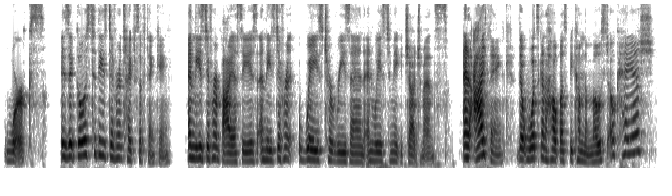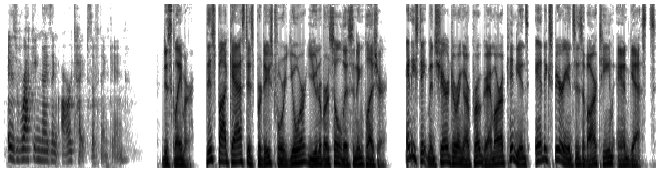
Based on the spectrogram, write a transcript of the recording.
works is it goes to these different types of thinking and these different biases and these different ways to reason and ways to make judgments. And I think that what's going to help us become the most okayish is recognizing our types of thinking. Disclaimer This podcast is produced for your universal listening pleasure. Any statements shared during our program are opinions and experiences of our team and guests.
